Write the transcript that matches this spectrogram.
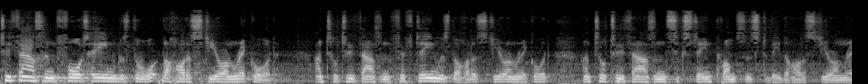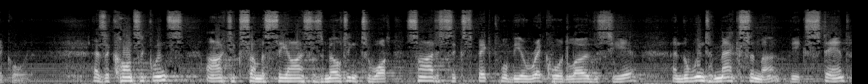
2014 was the, the hottest year on record. Until 2015 was the hottest year on record. Until 2016 promises to be the hottest year on record. As a consequence, Arctic summer sea ice is melting to what scientists expect will be a record low this year, and the winter maxima, the extent,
